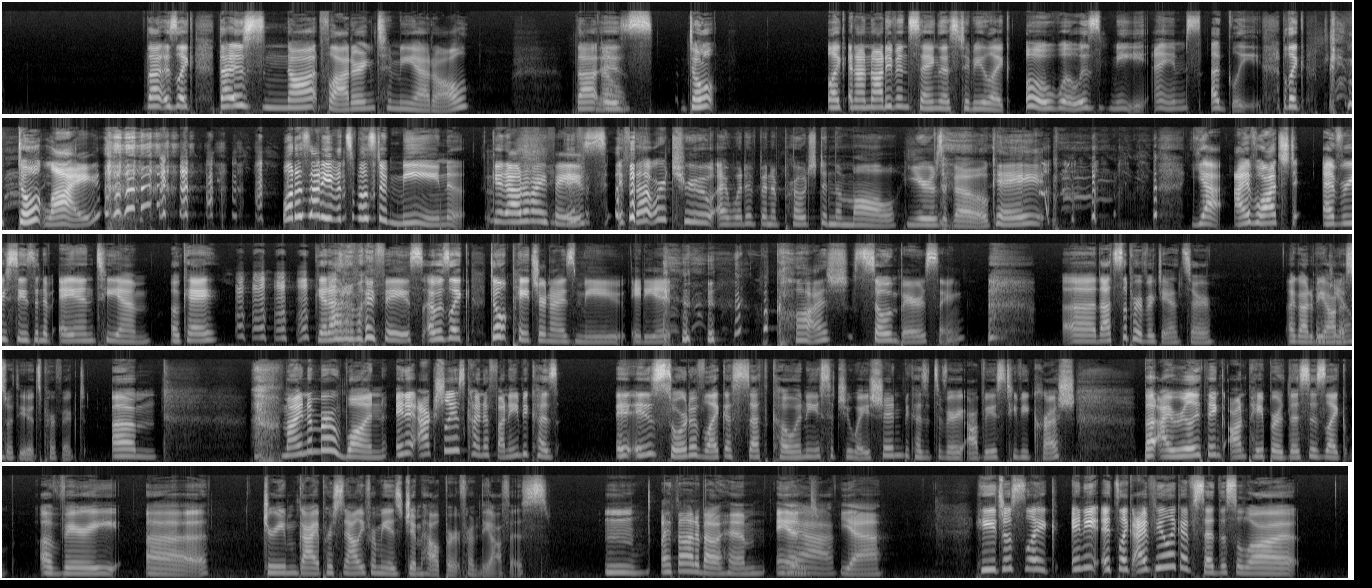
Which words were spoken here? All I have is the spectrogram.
That is like that is not flattering to me at all. That is No. don't like and I'm not even saying this to be like, "Oh, woe is me. I am ugly." But like don't lie. what is that even supposed to mean? Get out of my face. If that were true, I would have been approached in the mall years ago, okay? yeah, I've watched every season of ANTM, okay? Get out of my face. I was like, don't patronize me, idiot. Gosh, so embarrassing. Uh that's the perfect answer. I got to be Thank honest you. with you, it's perfect. Um my number 1, and it actually is kind of funny because it is sort of like a Seth Cohen situation because it's a very obvious TV crush. But I really think on paper this is like a very uh dream guy personality for me is Jim Halpert from The Office. Mm, I thought about him and Yeah. yeah. He just like any it's like I feel like I've said this a lot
